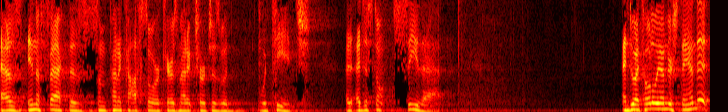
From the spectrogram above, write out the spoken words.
as in effect as some Pentecostal or charismatic churches would, would teach. I, I just don't see that. And do I totally understand it?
